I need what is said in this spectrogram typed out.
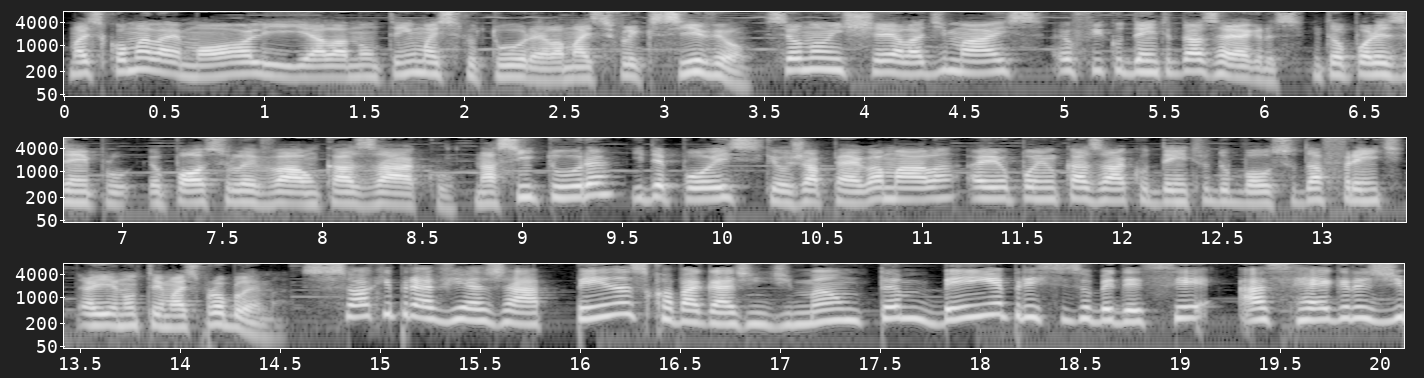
Mas como ela é mole e ela não tem uma estrutura, ela é mais flexível, se eu não encher ela demais, eu fico dentro das regras. Então, por exemplo, eu posso levar um casaco na cintura e depois que eu já pego a mala, aí eu ponho o casaco dentro do bolso da frente, aí não tem mais problema. Só que para viajar apenas com a bagagem de mão, também é preciso obedecer às regras de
